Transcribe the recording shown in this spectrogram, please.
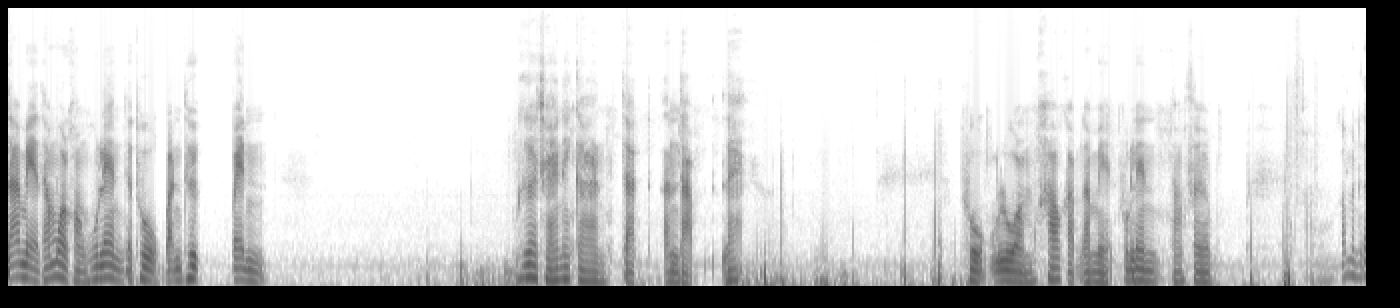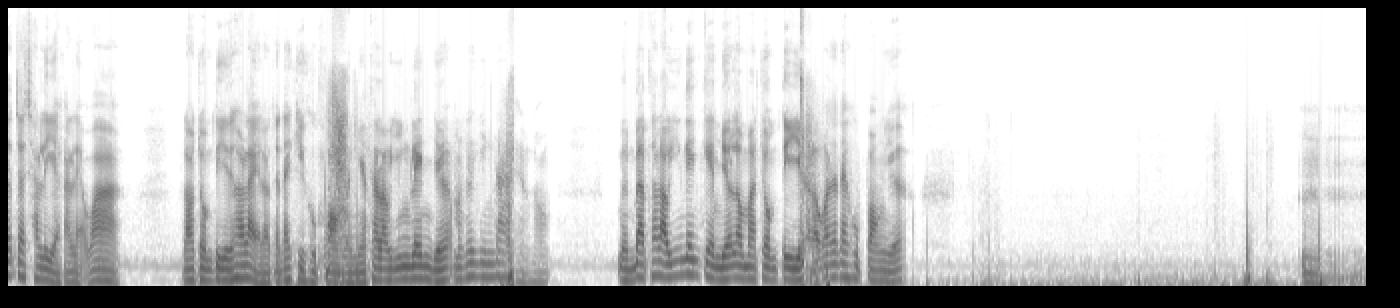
ดาเมจทั้งหมดของผู้เล่นจะถูกบันทึกเป็น เพื่อใช้ในการจัดอันดับและ ถูกรวมเข้ากับดาเมจผู้เล่นทั้งเซิร์ฟก็มันก็จะเฉลี่ยกันแหละว่า เราโจมตีเท่าไหร่เราจะได้กี่คูปองอะไรเงี้ยถ้าเรายิ่งเล่นเยอะมันก็ยิ่งได้น้องๆเหมือนแบบถ้าเรายิ่งเล่นเกมเยอะเรามาโจมตีเยอะเราก็จะได้คูปองเยอะ อืม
